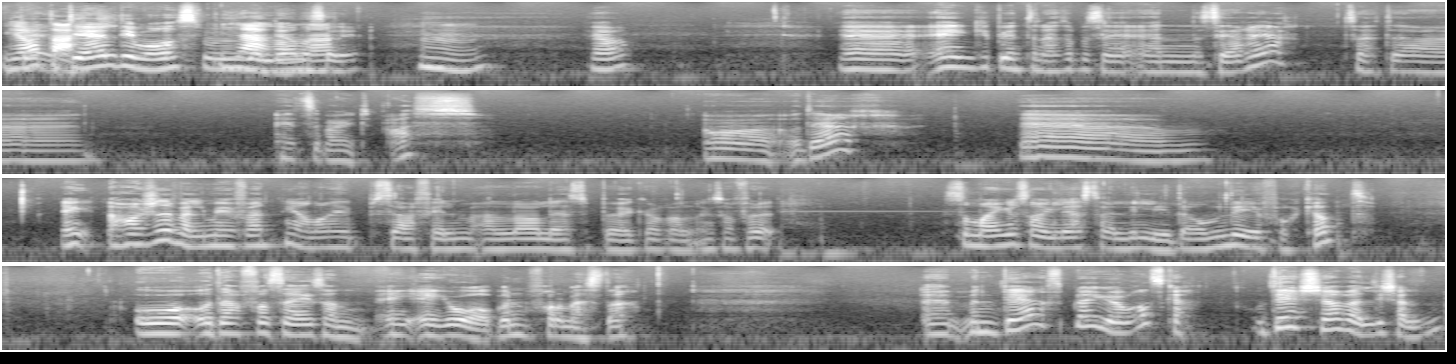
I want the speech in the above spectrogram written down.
Ja takk. Del de med oss. vi vil Veldig gjerne se de. Mm. Ja. Eh, jeg begynte nettopp å se en serie som heter eh, It's About Us. Og, og der eh, Jeg har ikke veldig mye forventninger når jeg ser film eller leser bøker. eller noe sånt, for det, Som regel så har jeg lest veldig lite om de i forkant. Og, og derfor er jeg sånn Jeg, jeg er åpen for det meste. Eh, men der ble jeg overraska. Og det skjer veldig sjelden.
